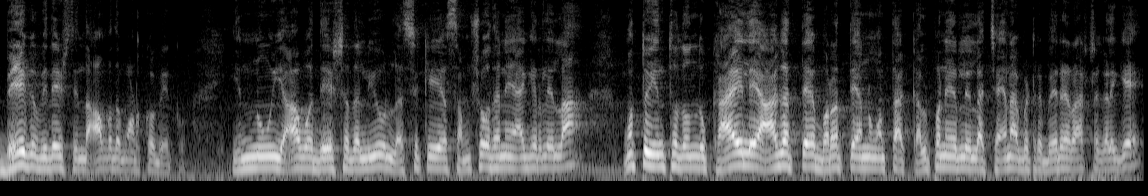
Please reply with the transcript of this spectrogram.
ಬೇಗ ವಿದೇಶದಿಂದ ಆಮದು ಮಾಡ್ಕೋಬೇಕು. ಇನ್ನೂ ಯಾವ ದೇಶದಲ್ಲಿಯೂ ಲಸಿಕೆಯ ಸಂಶೋಧನೆ ಆಗಿರಲಿಲ್ಲ. ಮತ್ತು ಇಂಥದ್ದೊಂದು ಕಾಯಿಲೆ ಆಗತ್ತೆ, ಬರುತ್ತೆ ಅನ್ನುವಂಥ ಕಲ್ಪನೆ ಇರಲಿಲ್ಲ ಚೈನಾ ಬಿಟ್ಟರೆ ಬೇರೆ ರಾಷ್ಟ್ರಗಳಿಗೆ.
